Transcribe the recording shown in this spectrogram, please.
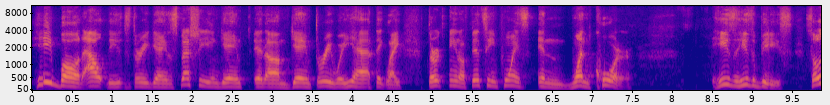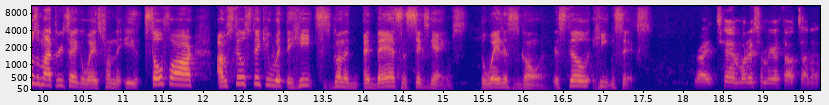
He balled out these three games, especially in game in um game three where he had I think like 13 or 15 points in one quarter he's he's a beast. So those are my three takeaways from the East. So far, I'm still sticking with the Heat's going to advance in six games. The way this is going, it's still Heat and six. Right, Tim. What are some of your thoughts on it?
